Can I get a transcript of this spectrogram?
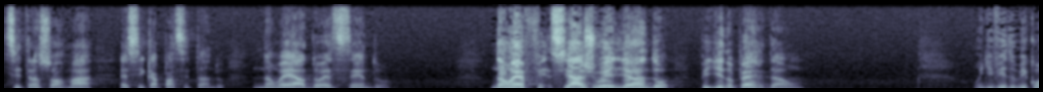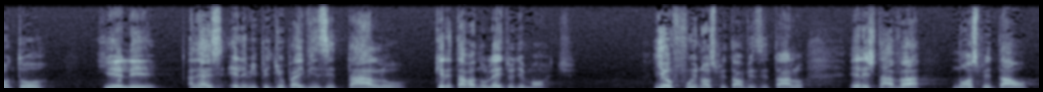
se transformar, é se capacitando. Não é adoecendo. Não é se ajoelhando pedindo perdão. O indivíduo me contou que ele, aliás, ele me pediu para ir visitá-lo, que ele estava no leito de morte. E eu fui no hospital visitá-lo. Ele estava no hospital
